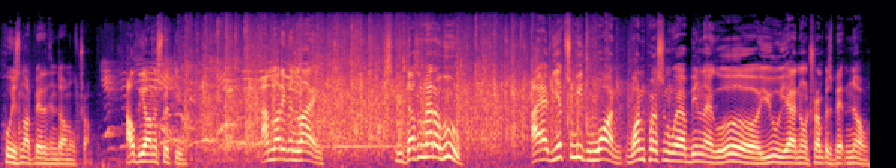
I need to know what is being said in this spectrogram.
who is not better than Donald Trump. I'll be honest with you. I'm not even lying. It doesn't matter who. I have yet to meet one one person where I've been like, oh, you, yeah, no, Trump is better. No,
